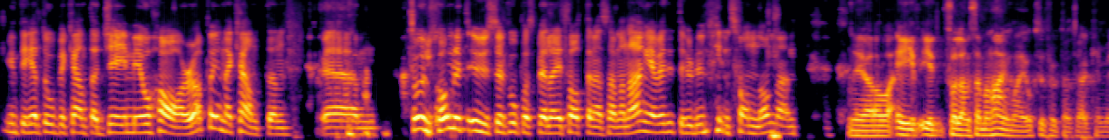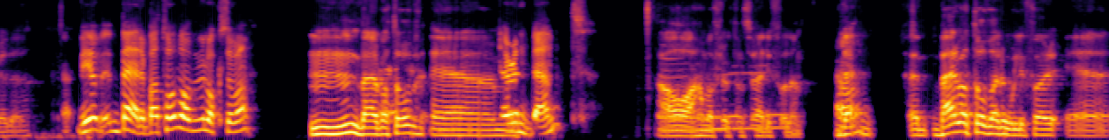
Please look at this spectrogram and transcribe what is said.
inte helt obekanta Jamie O'Hara på ena kanten. Eh, fullkomligt usel fotbollsspelare i Tottenham-sammanhang. Jag vet inte hur du minns honom, men... Ja, i, i Fulham-sammanhang var han också fruktansvärd, kan jag meddela. Vi har, Berbatov har vi väl också, va? Mm, Berbatov. Eh, Aaron Bent. Ja, han var fruktansvärd i Fulham. Ja. Eh, Berbatov var rolig för eh,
